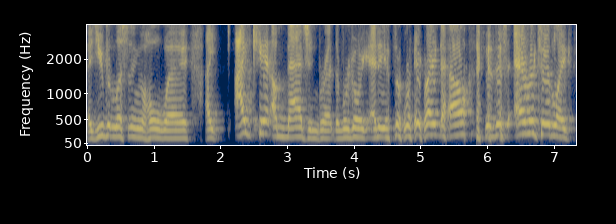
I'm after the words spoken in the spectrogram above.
and you've been listening the whole way, I I can't imagine, Brett, that we're going any other way right now. that this Everton like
